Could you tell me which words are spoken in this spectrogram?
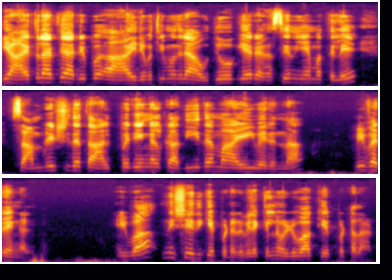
ഈ ആയിരത്തി തൊള്ളായിരത്തി അറുപ ഇരുപത്തി മൂന്നിലെ ഔദ്യോഗിക രഹസ്യ നിയമത്തിലെ സംരക്ഷിത താല്പര്യങ്ങൾക്ക് അതീതമായി വരുന്ന വിവരങ്ങൾ. ഇവ നിഷേധിക്കപ്പെട്ടത് വിലക്കിൽ നിന്ന് ഒഴിവാക്കപ്പെട്ടതാണ്.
